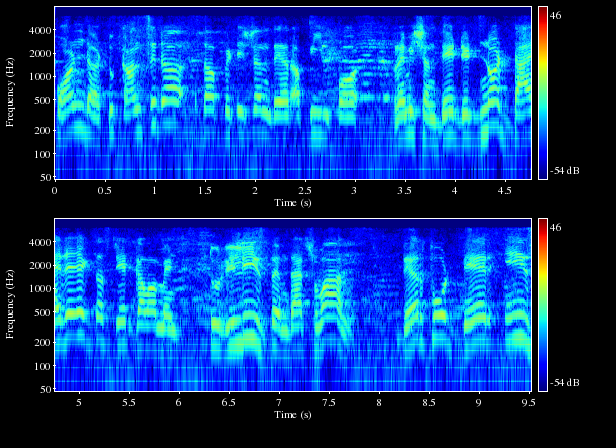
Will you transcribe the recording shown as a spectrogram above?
ponder, to consider the petition, their appeal for remission. They did not direct the state government to release them. That's one. Therefore, there is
